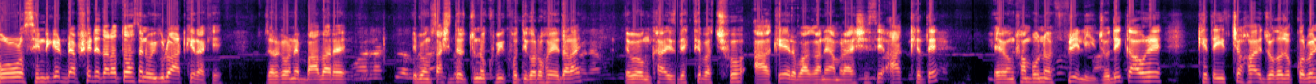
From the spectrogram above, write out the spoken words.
বড় বড় সিন্ডিকেট ব্যবসায়ীরা তারা তো আছেন ওইগুলো আটকে রাখে। যার কারণে বাজারে এবং চাষিদের জন্য খুবই ক্ষতিকর হয়ে দাঁড়ায়। এবং খাই দেখতে পাচ্ছ আখের বাগানে আমরা এসেছি আখ খেতে এবং সম্পূর্ণ ফ্রিলি যদি কাউরে খেতে ইচ্ছা হয় যোগাযোগ করবেন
